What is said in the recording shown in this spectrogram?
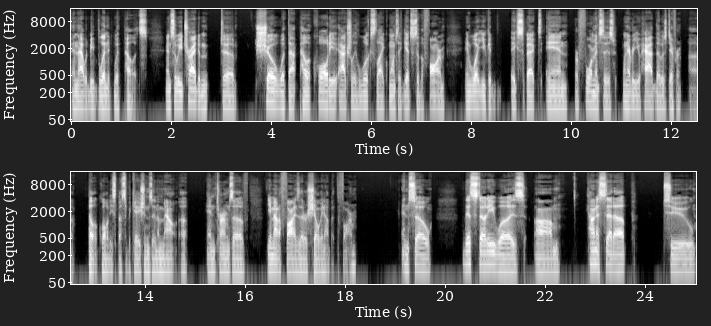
and that would be blended with pellets. And so we tried to to show what that pellet quality actually looks like once it gets to the farm and what you could expect in performances whenever you had those different uh, pellet quality specifications and amount uh, in terms of the amount of fines that are showing up at the farm. And so this study was um, kind of set up to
